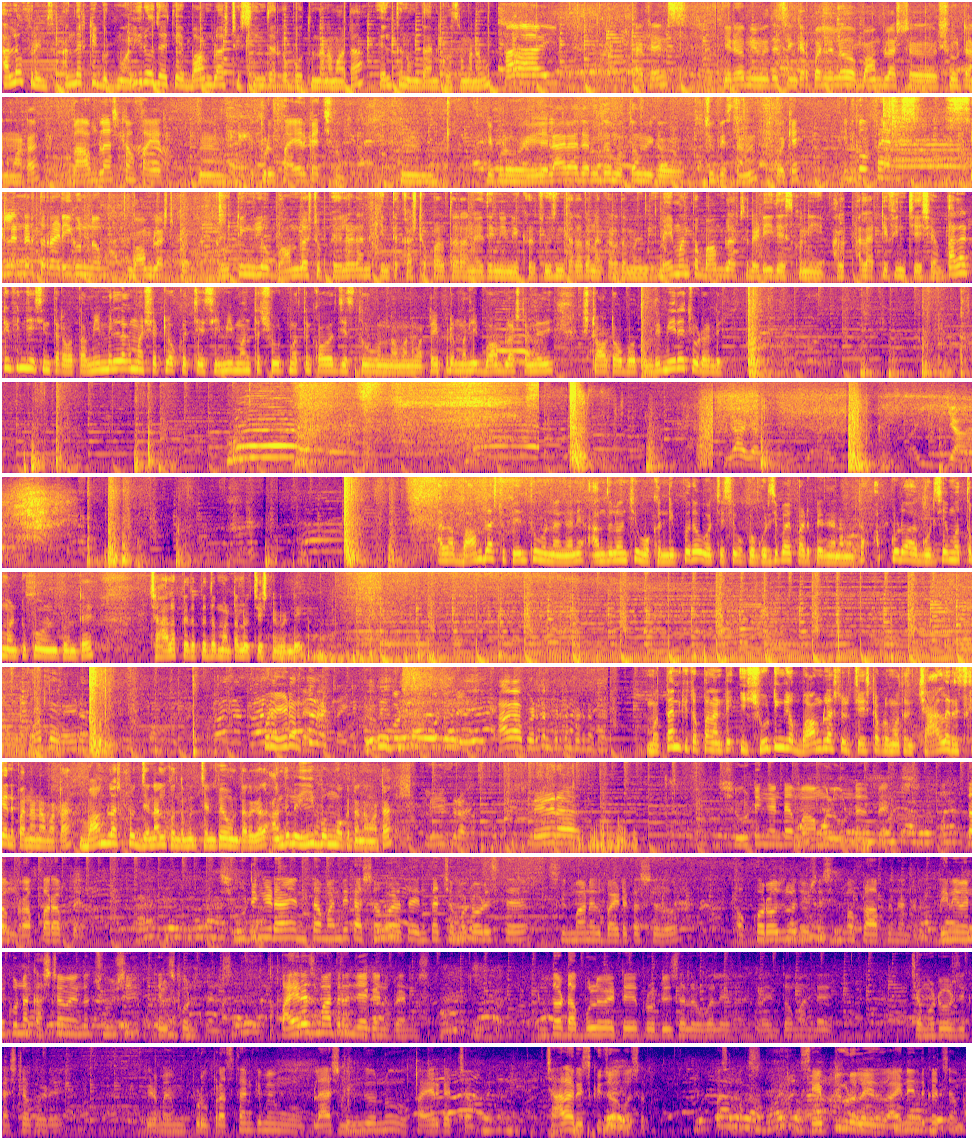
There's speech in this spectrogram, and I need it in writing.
Hello friends అందరికీ good morning ఈ రోజు అయితే బాంబ్ బ్లాస్ట్ సీన్ జరగబోతుంది అనమాట వెళ్తున్నాం దానికోసం మనము. హాయ్ హాయ్ ఫ్రెండ్స్ ఈరోజు మేమైతే శంకర్పల్లిలో బాంబ్ బ్లాస్ట్ షూట్ అనమాట బాంబ్ బ్లాస్ట్ కమ్ ఫైర్ ఇప్పుడు ఫైర్కి వచ్చినాం. ఇప్పుడు ఎలా ఎలా జరుగుతుందో మొత్తం మీకు చూపిస్తాను ఓకే? ఇదిగో ఫ్రెండ్స్ సిలిండర్తో రెడీగా ఉన్నాం. బాంబ్ బ్లాస్ట్ షూటింగ్లో బాంబ్ బ్లాస్ట్ పేలడానికి ఇంత కష్టపడతారు అనేది నేను ఇక్కడ చూసిన తర్వాత నాకు అర్థమైంది. మేమంతా బాంబ్ బ్లాస్ట్ రెడీ చేసుకుని అలా అలా టిఫిన్ చేసాం అలా టిఫిన్ చేసిన తర్వాత మేము మెల్లగా మా షర్ట్లోకి వచ్చేసి మేమంతా షూట్ మొత్తం కవర్ చేస్తూ ఉన్నాం అనమాట ఇప్పుడు మళ్ళీ బాంబ్ బ్లాస్ట్ అనేది స్టార్ట్ అవబోతుంది. మీరే చూడండి. అలా బాంబ్ బ్లాస్ట్ పేలుతూ ఉండగానే అందులోంచి ఒక నిప్పుర వచ్చేసి ఒక గుడిసెపై పడిపోయింది అనమాట అప్పుడు ఆ గుడిసె మొత్తం అంటుకు ఉంటుంటే చాలా పెద్ద పెద్ద మంటలు వచ్చేసినవండి. పెడతాను పెడతాను పెడతాను మొత్తానికి చెప్పాలంటే ఈ షూటింగ్లో బాంబ్ బ్లాస్ట్ చేసేటప్పుడు మాత్రం చాలా రిస్క్ అయిన పని అనమాట బాంబ్ బ్లాస్ట్లో జనాలు కొంతమంది చనిపోయి ఉంటారు కదా అందులో ఈ బొమ్మ ఒకటి అనమాట షూటింగ్ అంటే మామూలు ఉండదు ఫ్రెండ్స్ మొత్తం రప్పరప్పే షూటింగ్ ఇడ ఎంతమంది కష్టపడితే ఎంత చెమటోడిస్తే సినిమా అనేది బయటకు వస్తుందో. ఒక్క రోజులో చూసి సినిమా ఫ్లాప్ అంటారు దీని వెనుకున్న కష్టం ఏందో చూసి తెలుసుకోండి ఫ్రెండ్స్. పైరస్ మాత్రం చేయకండి ఫ్రెండ్స్. ఎంతో డబ్బులు పెట్టి ప్రొడ్యూసర్లు ఇవ్వలేనా ఇక్కడ ఎంతోమంది చెమటూడ్చి కష్టపడి ఇక్కడ మేము ఇప్పుడు ప్రస్తుతానికి మేము బ్లాస్టింగ్ను ఫైర్కి వచ్చాము. చాలా రిస్క్ జాబ్ అసలు. అసలు సేఫ్టీ కూడా లేదు. అయినా ఎందుకు వచ్చాము?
